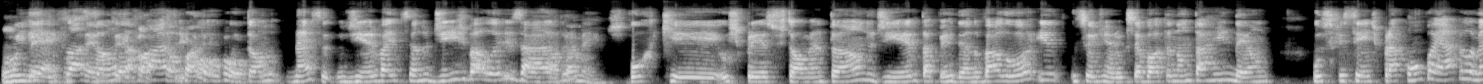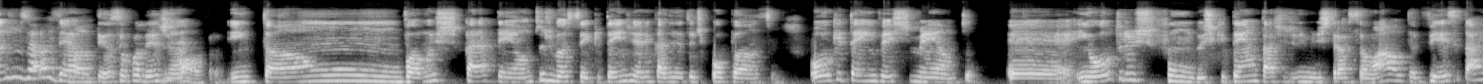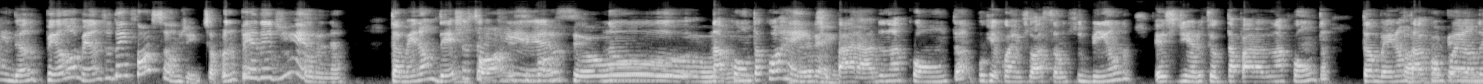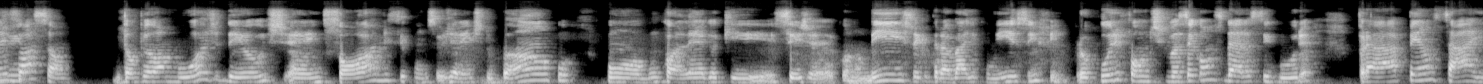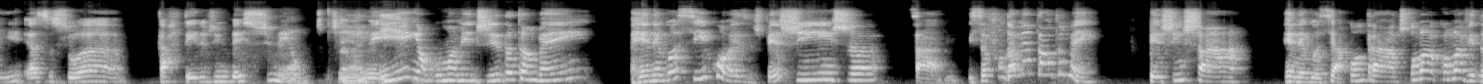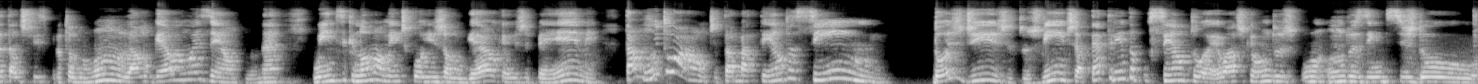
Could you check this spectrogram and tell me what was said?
um e, e a inflação está quatro, e pouco. pouco. Então, né, o dinheiro vai sendo desvalorizado. Exatamente. Porque os preços estão aumentando, o dinheiro está perdendo valor e o seu dinheiro que você bota não está rendendo o suficiente para acompanhar pelo menos no zero a zero. Manter o seu poder de né? compra. Então, vamos ficar atentos, você que tem dinheiro em caderneta de poupança ou que tem investimento é, em outros fundos que tenham taxa de administração alta, ver se está rendendo pelo menos o da inflação, gente, só para não perder dinheiro, né? Também não deixa seu dinheiro seu no, na conta corrente, gerente. parado na conta, porque com a inflação subindo, esse dinheiro seu que está parado na conta também não está acompanhando a inflação. Então, pelo amor de Deus, é, informe-se com o seu gerente do banco, com algum colega que seja economista, que trabalhe com isso, enfim, procure fontes que você considera segura para pensar aí essa sua carteira de investimento. Né? E, em alguma medida, também renegocie coisas, pechincha, sabe? Isso é fundamental também. Pechinchar, renegociar contratos. Como a, como a vida está difícil para todo mundo, aluguel é um exemplo, né? O índice que normalmente corrige aluguel, que é o IGPM, está muito alto, está batendo assim dois dígitos, 20 até 30%, eu acho que é um dos, um, um dos índices do,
